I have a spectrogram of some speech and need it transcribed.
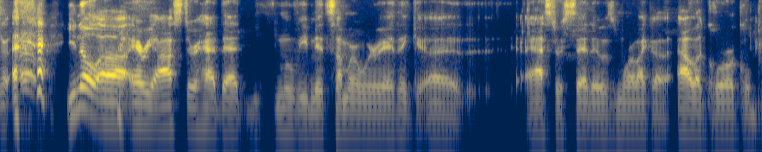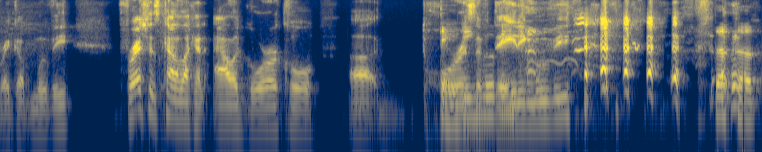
you know, uh, Ari Aster had that movie Midsommar, where I think uh, Aster said it was more like a allegorical breakup movie. Fresh is kind of like an allegorical uh, horrors Dating of movie? dating movie. The the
